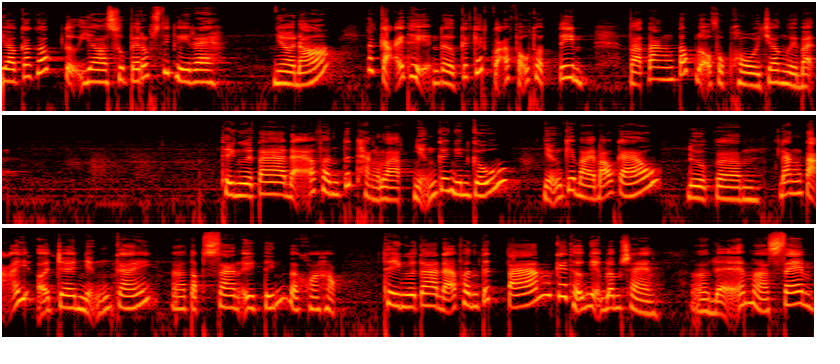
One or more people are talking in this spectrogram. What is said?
do các gốc tự do superoxide gây ra. Nhờ đó, nó cải thiện được cái kết quả phẫu thuật tim và tăng tốc độ phục hồi cho người bệnh. Thì người ta đã phân tích hàng loạt những cái nghiên cứu, những cái bài báo cáo được ờ, đăng tải ở trên những cái ờ, tập san uy tín về khoa học. Thì người ta đã phân tích 8 cái thử nghiệm lâm sàng ờ, để mà xem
